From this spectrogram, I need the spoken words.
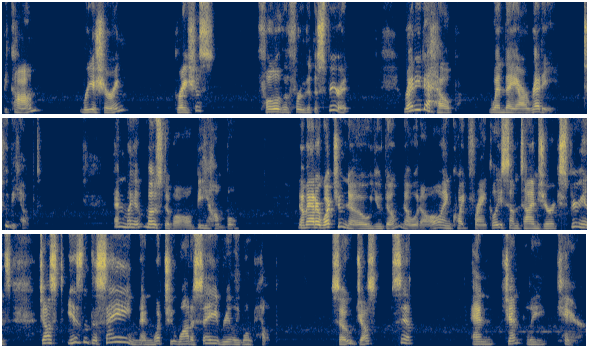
Be calm, reassuring, gracious, full of the fruit of the Spirit, ready to help when they are ready to be helped. And most of all, be humble. No matter what you know, you don't know it all. And quite frankly, sometimes your experience just isn't the same, and what you want to say really won't help. So just sit and gently care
